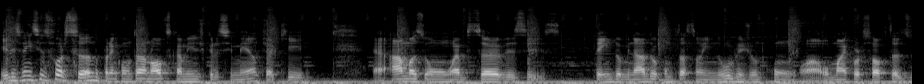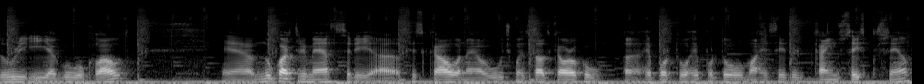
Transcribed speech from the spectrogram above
Eles vêm se esforçando para encontrar novos caminhos de crescimento, já que é, Amazon Web Services tem dominado a computação em nuvem junto com o Microsoft Azure e a Google Cloud. É, no quarto trimestre fiscal, né, o último resultado que a Oracle uh, reportou, reportou uma receita caindo 6%.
